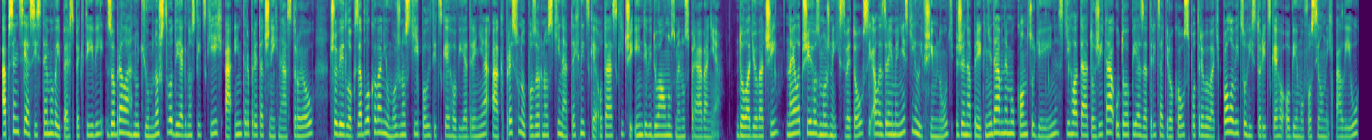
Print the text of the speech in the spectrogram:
Absencia systémovej perspektívy zobrala hnutiu množstvo diagnostických a interpretačných nástrojov, čo viedlo k zablokovaniu možností politického vyjadrenia a k presunu pozornosti na technické otázky či individuálnu zmenu správania. Doľaďovači najlepšieho z možných svetov si ale zrejme nestihli všimnúť, že napriek nedávnemu koncu dejín stihla táto žitá utópia za 30 rokov spotrebovať polovicu historického objemu fosílnych palív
